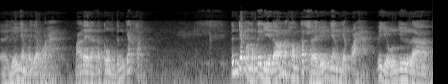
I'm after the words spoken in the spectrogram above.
ờ, giữa nhân và gieo quả. Mà ở đây là nó cùng tính chất thôi. Tính chất là một cái gì đó nó không tách rời giữa nhân và quả. Ví dụ như là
